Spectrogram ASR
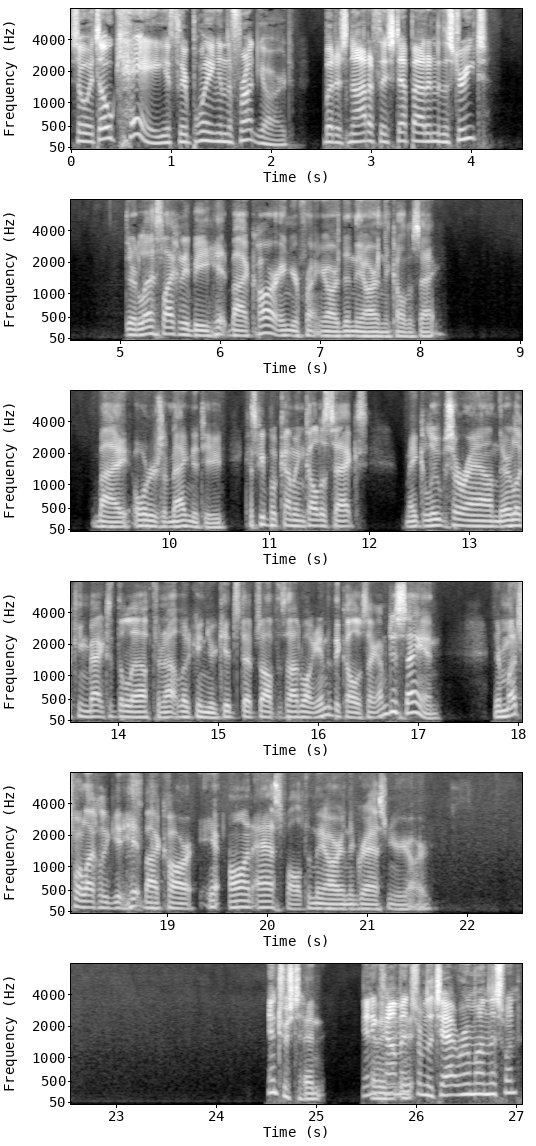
So it's okay if they're playing in the front yard, but it's not if they step out into the street. They're less likely to be hit by a car in your front yard than they are in the cul-de-sac by orders of magnitude. Because people come in cul-de-sacs, make loops around. They're looking back to the left. They're not looking. Your kid steps off the sidewalk into the cul-de-sac. I'm just saying, they're much more likely to get hit by a car on asphalt than they are in the grass in your yard. Interesting. And Any and- comments from the chat room on this one?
